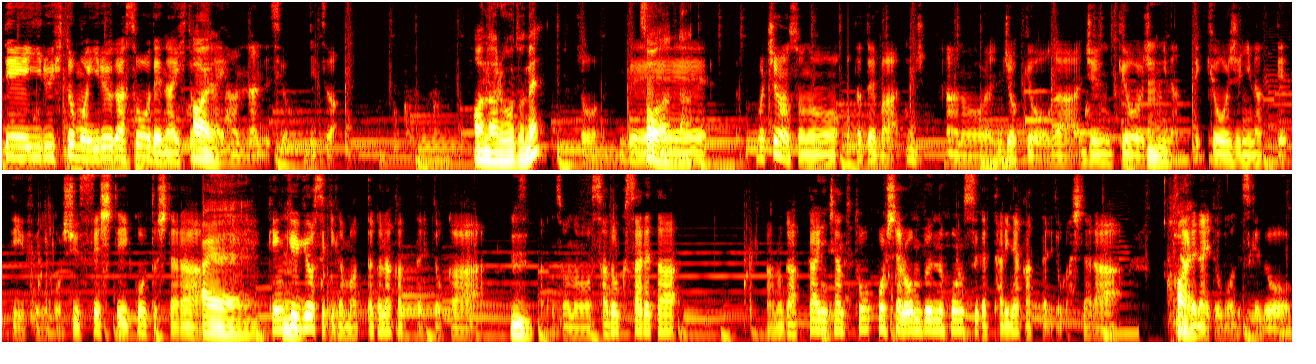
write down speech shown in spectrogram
ている人もいるがそうでない人が大半なんですよ、実は。あ、なるほどね。そうでそうなんだもちろんその例えばじあの助教が准教授になって、教授になってっていうふうにこう出世していこうとしたら。研究業績が全くなかったりとか、うん。その査読されたあの学会にちゃんと投稿した論文の本数が足りなかったりとかしたら、はい。なれないと思うんですけど、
